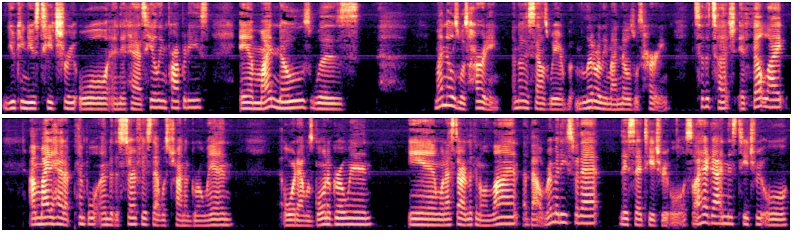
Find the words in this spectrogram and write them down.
you can use tea tree oil and it has healing properties. And my nose was my nose was hurting. I know this sounds weird, but literally my nose was hurting to the touch. It felt like I might have had a pimple under the surface that was trying to grow in or that was going to grow in. And when I started looking online about remedies for that, they said tea tree oil. So I had gotten this tea tree oil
